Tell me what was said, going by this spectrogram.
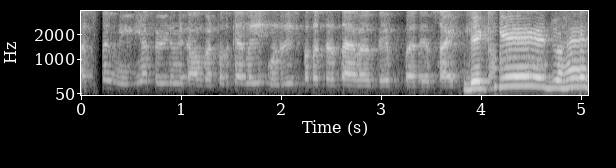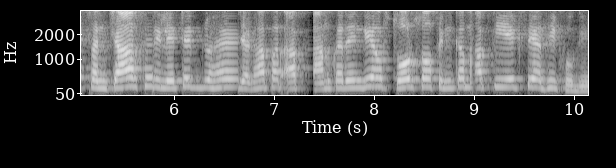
अच्छा मीडिया फ़ील्ड में काम करता तो क्या मेरी कुंडली से पता चलता है वेबसाइट देखिए जो है संचार से रिलेटेड जो है जगह पर आप काम करेंगे और सोर्स ऑफ़ इनकम आपकी एक से अधिक होगी।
